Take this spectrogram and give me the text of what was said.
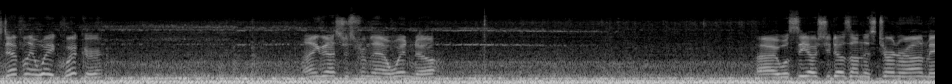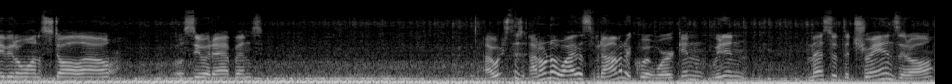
She's definitely way quicker. I think that's just from that window. Alright, we'll see how she does on this turnaround. Maybe it'll want to stall out. We'll see what happens. I wish this, I don't know why the speedometer quit working. We didn't mess with the trans at all.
